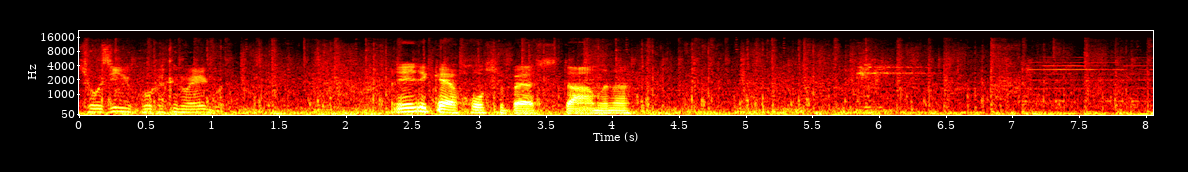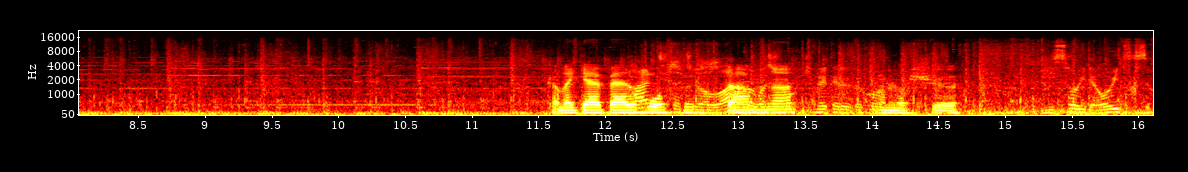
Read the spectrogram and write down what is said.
巨人捕獲の援護だ I need to get a horse with better stamina. Can I get a better ハン horse チた with ちは罠の場所を stamina? 決めてるところ I'm だ not sure. 急いで追いつくぞ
